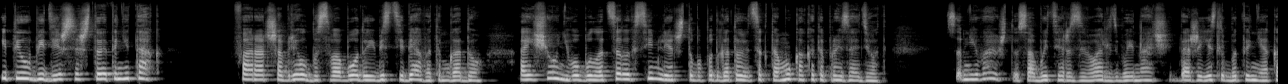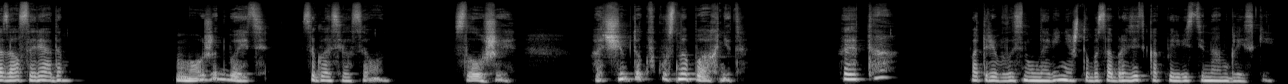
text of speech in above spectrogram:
и ты убедишься, что это не так. Фарадж обрел бы свободу и без тебя в этом году, а еще у него было целых семь лет, чтобы подготовиться к тому, как это произойдет. Сомневаюсь, что события развивались бы иначе, даже если бы ты не оказался рядом». «Может быть», — согласился он. «Слушай, а чем так вкусно пахнет?» «Это?» — потребовалось мгновение, чтобы сообразить, как перевести на английский.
